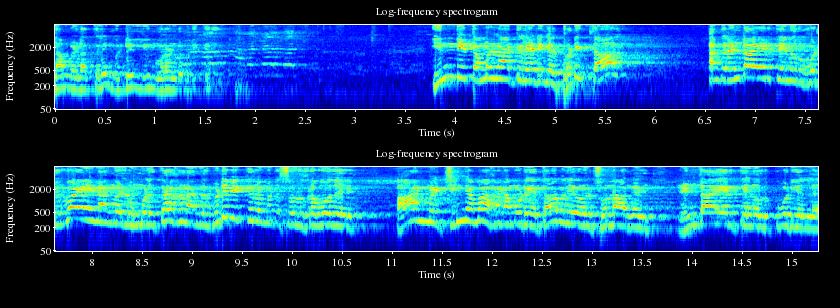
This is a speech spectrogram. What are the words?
நம்ம இடத்திலே டெல்லி முரண்டு பிடிக்கிறது. இந்தி தமிழ்நாட்டிலே நீங்கள் படித்தால் அந்த ரெண்டாயிரத்தி ஐநூறு கோடி ரூபாயை நாங்கள் உங்களுக்காக நாங்கள் விடுவிக்கிறோம் என்று சொல்கிற போது ஆண்மை சிங்கமாக நம்முடைய தளபதி அவர்கள் சொன்னார்கள் ரெண்டாயிரத்தி ஐநூறு கோடி அல்ல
